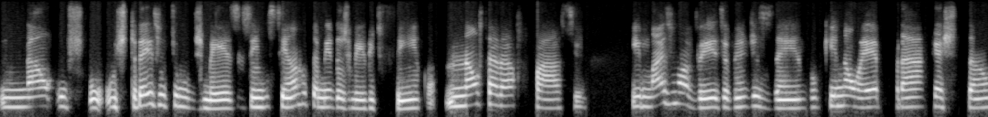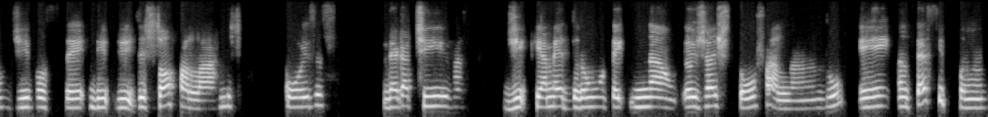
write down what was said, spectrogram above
não os, os três últimos meses, iniciando também 2025, não será fácil. E mais uma vez eu venho dizendo que não é para questão de você de, de, de só falarmos coisas negativas, de que amedrontem. Não, eu já estou falando em antecipando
